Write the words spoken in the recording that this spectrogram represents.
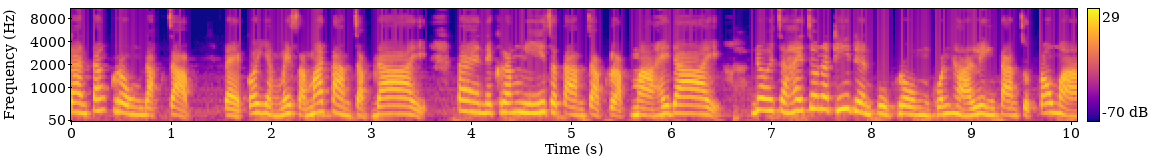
การตั้งกรงดักจับ แต่ก็ยังไม่สามารถตามจับได้ แต่ในครั้งนี้จะตามจับกลับมาให้ได้ โดยจะให้เจ้าหน้าที่เดินปูพรมค้นหาลิงตามจุดเป้าหมา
